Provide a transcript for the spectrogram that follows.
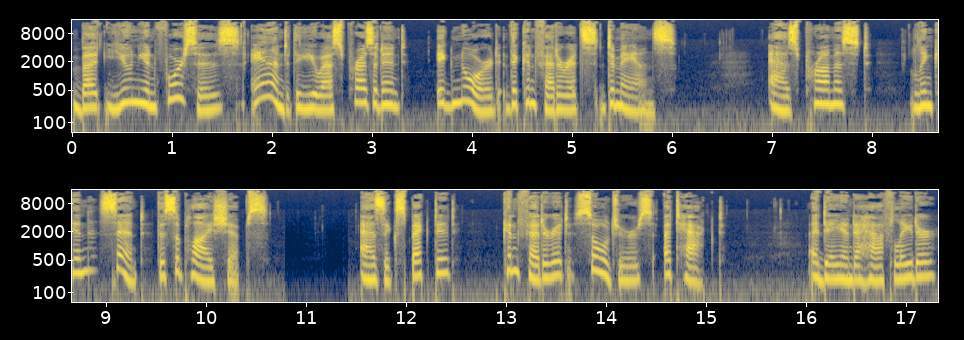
But Union forces and the U.S. President ignored the Confederates' demands. As promised, Lincoln sent the supply ships. As expected, Confederate soldiers attacked. A day and a half later,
